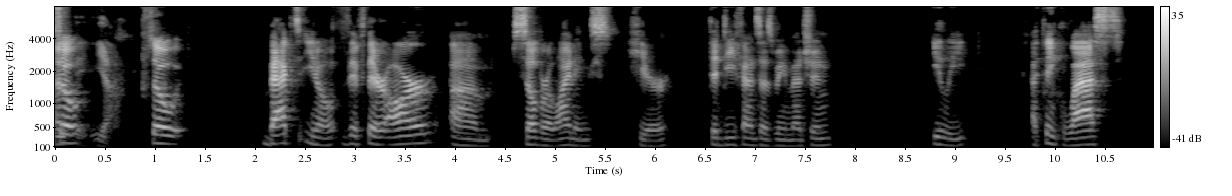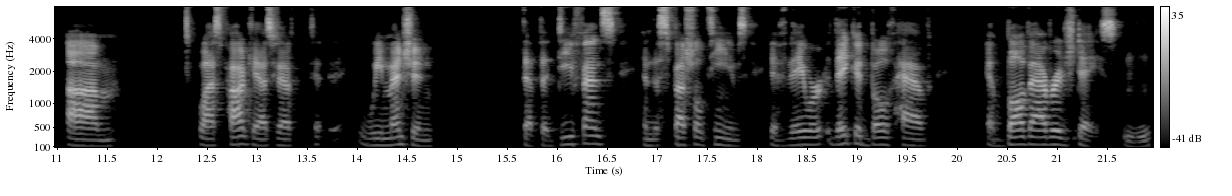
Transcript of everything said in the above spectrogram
So I mean, yeah. so back to you know if there are um, silver linings here, the defense, as we mentioned, elite. I think last um, last podcast to, we mentioned that the defense and the special teams, if they were, they could both have above average days, hmm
